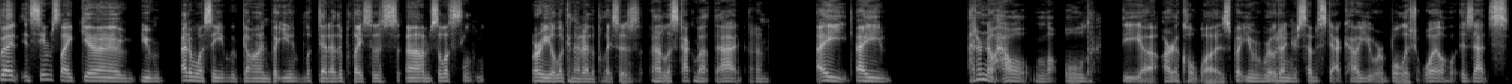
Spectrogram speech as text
But it seems like uh, you I don't want to say you moved on, but you looked at other places. Um, so let's, or are you're looking at other places. Uh, let's talk about that. Um, I, I, I don't know how old the uh, article was, but you wrote on your Substack how you were bullish oil. Is that s-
